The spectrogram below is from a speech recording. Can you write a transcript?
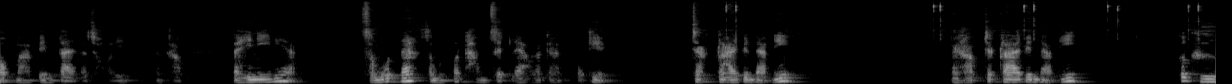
ออกมาเป็นแต่ละช้อยนะครับ แต่ทีนี้เนี่ยสมมตินะสมมติว่าทำเสร็จแล้วแล้วกันโอเคจะกลายเป็นแบบนี้นะครับ จะกลายเป็นแบบนี้ ก็คือ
